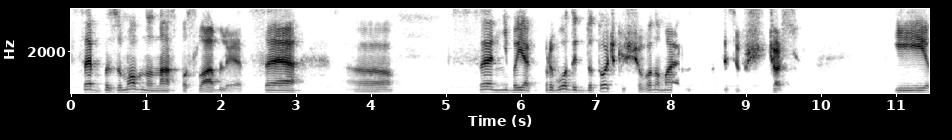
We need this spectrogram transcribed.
Це безумовно нас послаблює. Це, е, це ніби як приводить до точки, що воно має розвиватися в щось. І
